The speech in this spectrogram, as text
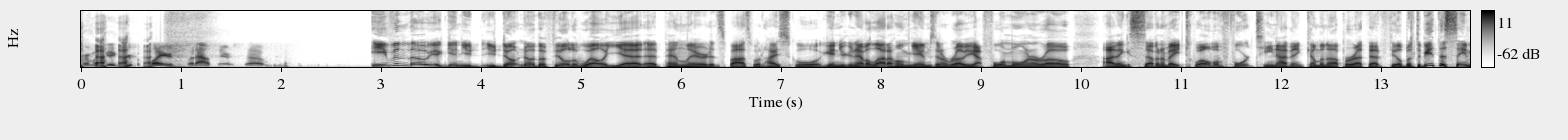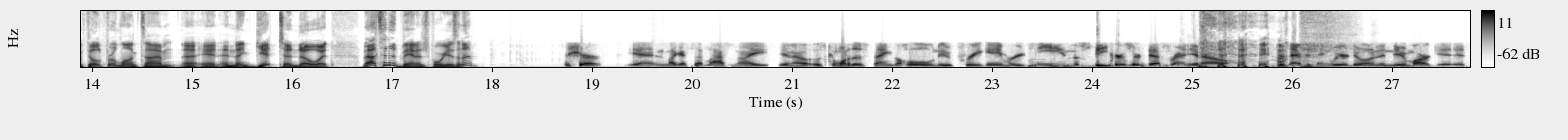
from a good group of players to put out there. So Even though again you you don't know the field well yet at Penn Laird at Spotswood High School, again you're gonna have a lot of home games in a row. You got four more in a row. I think seven of eight, 12 of fourteen. I think coming up are at that field. But to be at the same field for a long time uh, and and then get to know it, that's an advantage for you, isn't it? for sure. Yeah, and like I said last night, you know, it was one of those things, a whole new pregame routine. The speakers are different, you know. Just everything we were doing in Newmarket, it's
